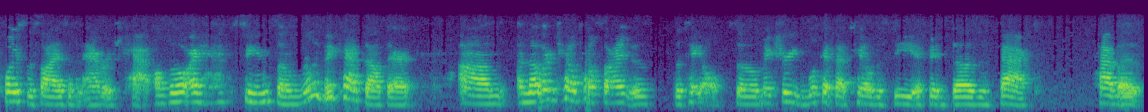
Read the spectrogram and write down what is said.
twice the size of an average cat. Although I have seen some really big cats out there. Um, another telltale sign is the tail. So make sure you look at that tail to see if it does in fact have a,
